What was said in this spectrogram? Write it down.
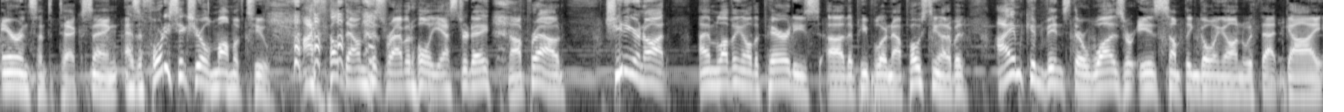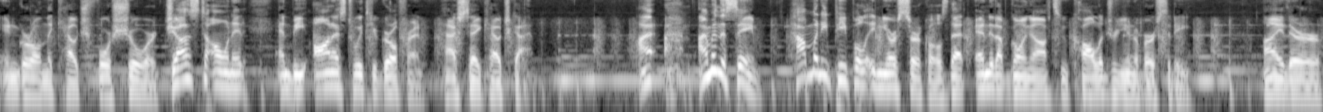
Aaron sent a text saying, As a 46 year old mom of two, I fell down this rabbit hole yesterday. Not proud. Cheating or not, I'm loving all the parodies uh, that people are now posting on it. But I am convinced there was or is something going on with that guy and girl on the couch for sure. Just own it and be honest with your girlfriend. Hashtag couch guy. I, I'm in the same. How many people in your circles that ended up going off to college or university either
